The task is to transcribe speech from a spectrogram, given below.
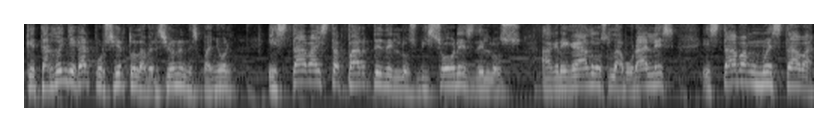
que tardó en llegar, por cierto, la versión en español. Estaba esta parte de los visores, de los agregados laborales, estaba o no estaba.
